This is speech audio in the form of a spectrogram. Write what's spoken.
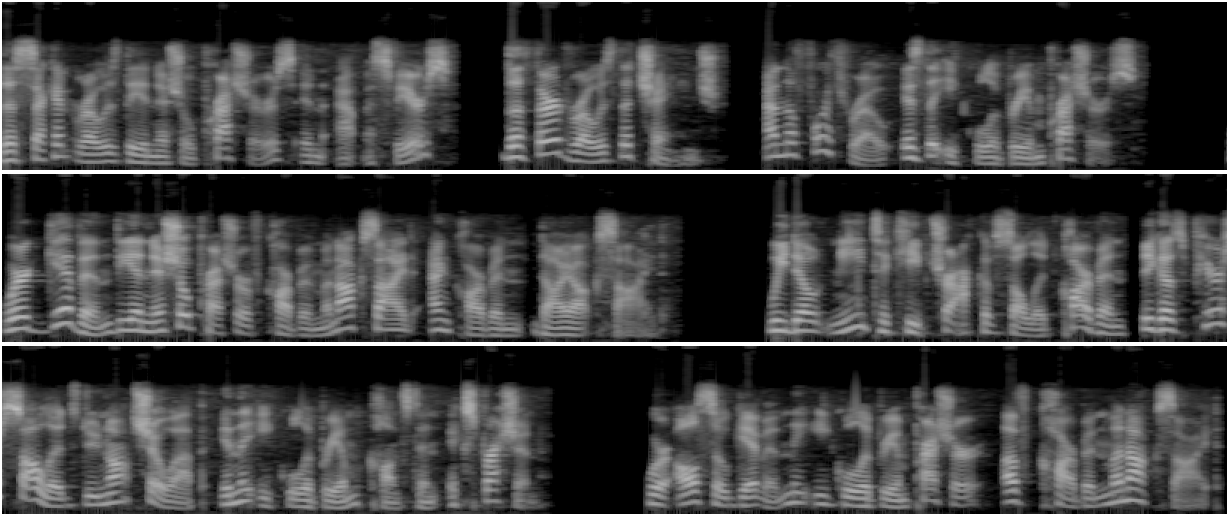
the second row is the initial pressures in atmospheres, the third row is the change, and the fourth row is the equilibrium pressures. We're given the initial pressure of carbon monoxide and carbon dioxide. We don't need to keep track of solid carbon because pure solids do not show up in the equilibrium constant expression. We're also given the equilibrium pressure of carbon monoxide.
